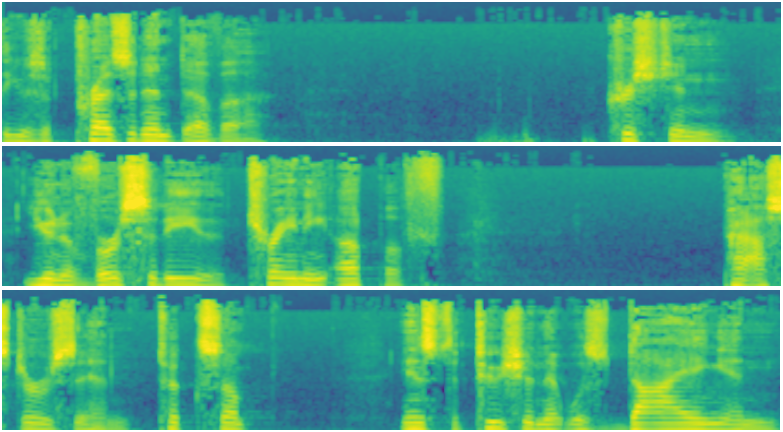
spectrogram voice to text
he was a president of a Christian university, the training up of pastors, and took some institution that was dying and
